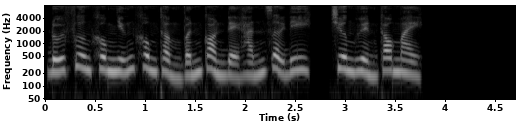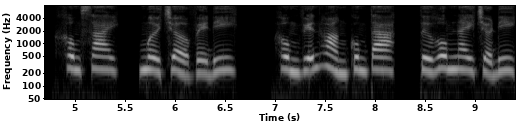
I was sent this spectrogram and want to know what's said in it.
đối phương không những không thẩm vấn còn để hắn rời đi, Trương Huyền cao mày. Không sai, mời trở về đi, Hồng Viễn Hoàng cung ta, từ hôm nay trở đi,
